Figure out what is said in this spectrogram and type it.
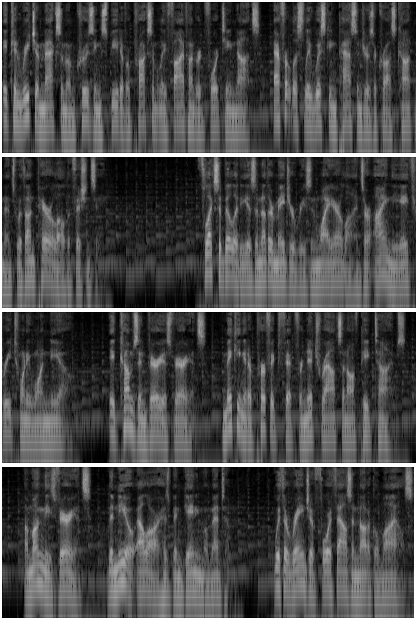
It can reach a maximum cruising speed of approximately 514 knots, effortlessly whisking passengers across continents with unparalleled efficiency. Flexibility is another major reason why airlines are eyeing the A321neo. It comes in various variants, making it a perfect fit for niche routes and off-peak times. Among these variants, the Neo LR has been gaining momentum. With a range of 4,000 nautical miles,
